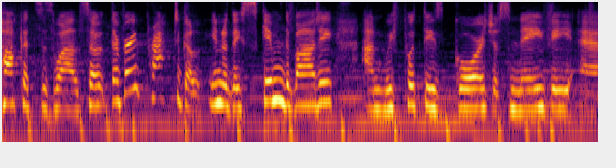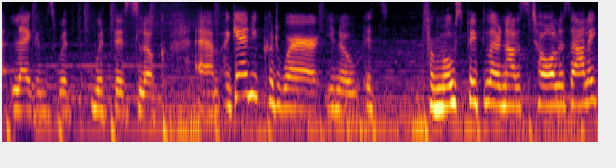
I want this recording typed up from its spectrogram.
pockets as well. So they're very practical. You know, they skim the body, and we've put these gorgeous navy uh, leggings with with this look. Um, again, you could wear. You know, it's. For most people, they're not as tall as Ali.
